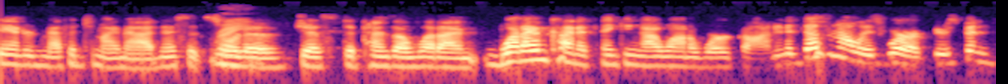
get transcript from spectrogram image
standard method to my madness. It sort Right. of just depends on what I'm what I'm kind of thinking I want to work on. And it doesn't always work. There's been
